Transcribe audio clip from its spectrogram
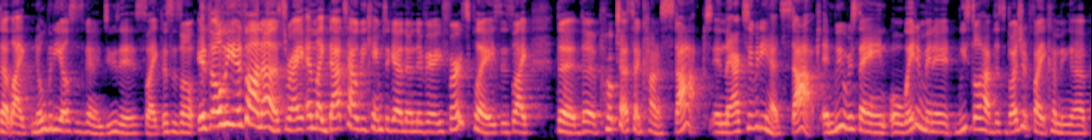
that like nobody else is to do this. Like this is on, it's only it's on us, right? And like that's how we came together in the very first place. Is like the the protests had kind of stopped and the activity had stopped, and we were saying, well, wait a minute, we still have this budget fight coming up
